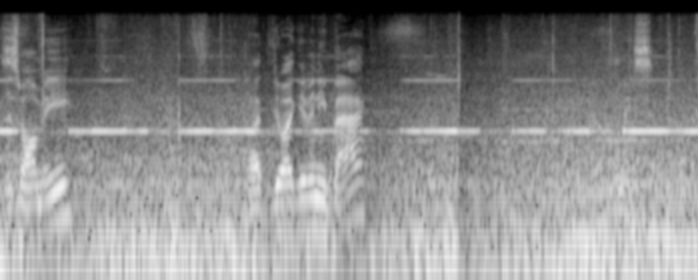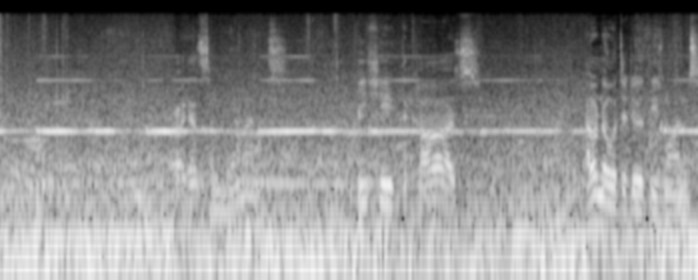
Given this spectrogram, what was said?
Is this all me? Do I, do I give any back? I got some ones. Appreciate the cause. I don't know what to do with these ones.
